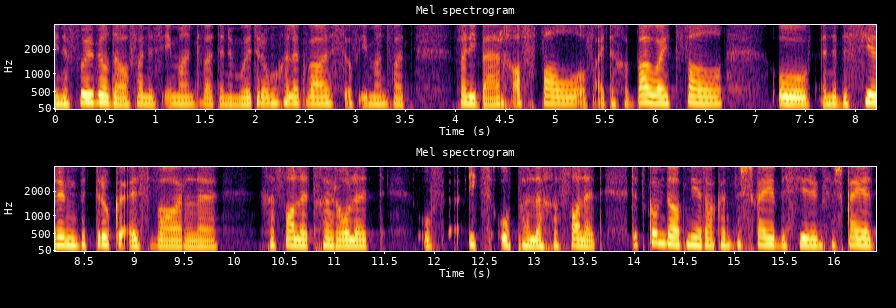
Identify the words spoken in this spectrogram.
En 'n voorbeeld daarvan is iemand wat in 'n motorongeluk was of iemand wat van die berg afval of uit 'n gebou uitval of in 'n besering betrokke is waar hulle geval het, gerol het of iets op hulle geval het. Dit kom daarop neer dat kan verskeie beserings, verskeie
